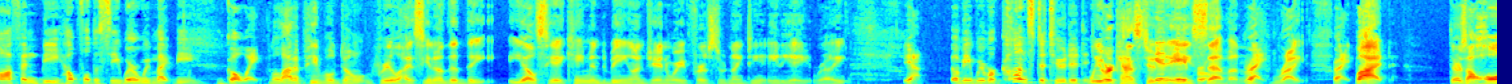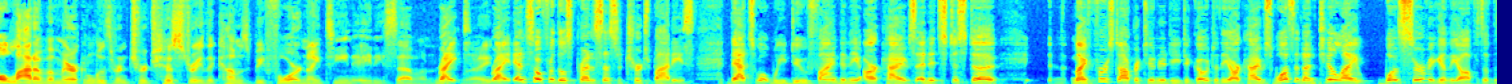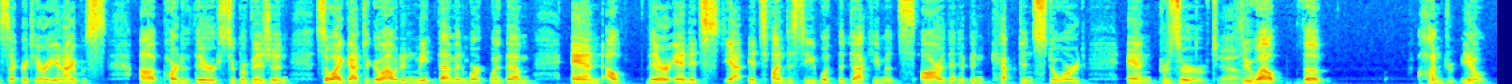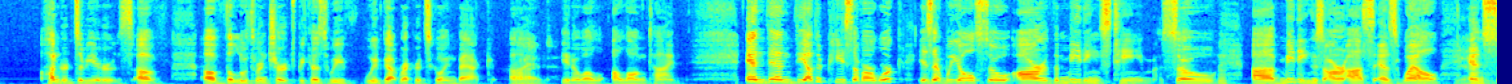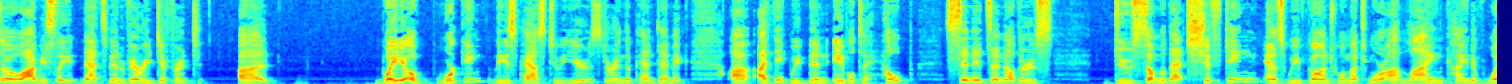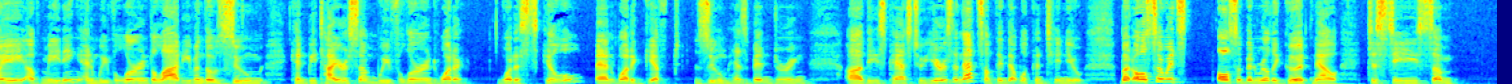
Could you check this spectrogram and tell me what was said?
often be helpful to see where we might be going. A lot of people don't realize, you know, that the ELCA came into being on January 1st of 1988, right? Yeah. I mean, we were constituted. We were constituted in, in 87. Right. Right. Right. But there's a whole lot of American Lutheran Church history that comes before 1987. Right, right, right. And so for those predecessor church bodies, that's what we do find in the archives. And it's just a, my first opportunity to go to the archives wasn't until I was serving in the office of the secretary and I was uh, part of their supervision. So I got to go out and meet them and work with them and out there. And it's, yeah, it's fun to see what the documents are that have been kept and stored and preserved yeah. throughout the hundred, you know, hundreds of years of of the Lutheran Church because we've we've got records going back, uh, you know, a, a, long time. And then the other piece of our work is that we also are the meetings team. So hmm. uh, meetings are us as well. Yeah. And so obviously that's been a very different uh, way of working these past two years during the pandemic. Uh, I think we've been able to help synods and others do some of that shifting as we've gone to a much more online kind of way of meeting. And we've learned a lot even though zoom can be tiresome. We've learned what a what a skill and what a gift zoom has been during uh, these past two years. And that's something that will continue. But also it's also been really good now to see some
